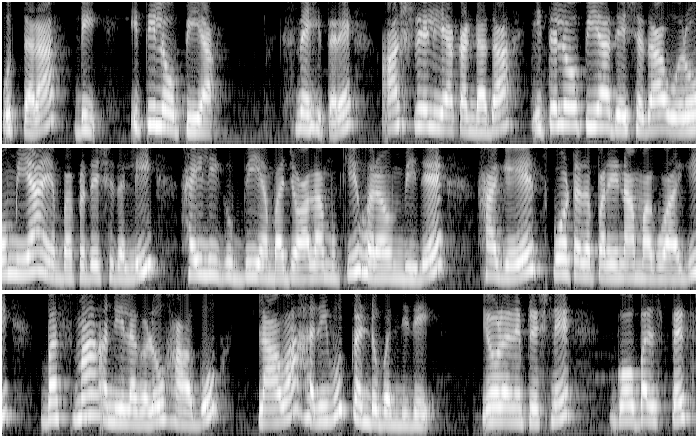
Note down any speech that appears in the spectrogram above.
ಉತ್ತರ, ಡಿ ಇಥಿಲೋಪಿಯಾ ಸ್ನೇಹಿತರೆ, ಆಸ್ಟ್ರೇಲಿಯಾ ಖಂಡದ ಇಥಿಲೋಪಿಯಾ ದೇಶದ ಒರೋಮಿಯಾ ಎಂಬ ಪ್ರದೇಶದಲ್ಲಿ ಹೈಲಿಗುಬ್ಬಿ ಎಂಬ ಜ್ವಾಲಾಮುಖಿ ಹೊರಹೊಮ್ಮಿದೆ. ಹಾಗೆಯೇ ಸ್ಫೋಟದ ಪರಿಣಾಮವಾಗಿ ಭಸ್ಮ ಅನಿಲಗಳು ಹಾಗೂ ಲಾವಾ ಹರಿವು ಕಂಡುಬಂದಿದೆ. ಏಳನೇ ಪ್ರಶ್ನೆ global space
